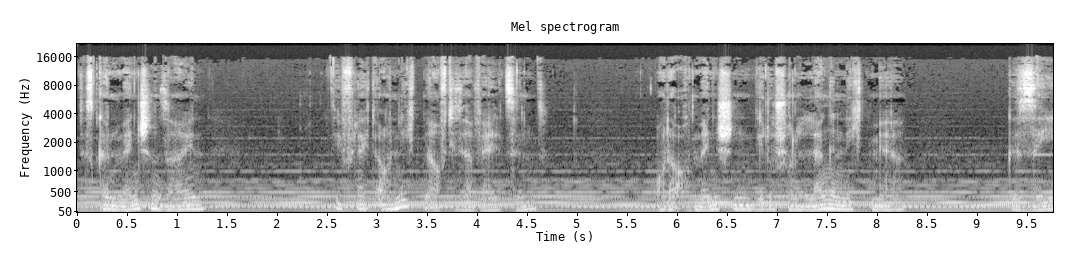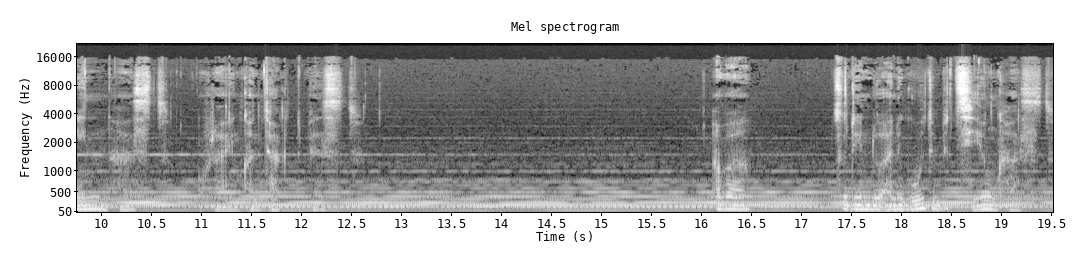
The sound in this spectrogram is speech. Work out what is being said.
Das können Menschen sein, die vielleicht auch nicht mehr auf dieser Welt sind oder auch Menschen, die du schon lange nicht mehr gesehen hast zu denen du eine gute Beziehung hast,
